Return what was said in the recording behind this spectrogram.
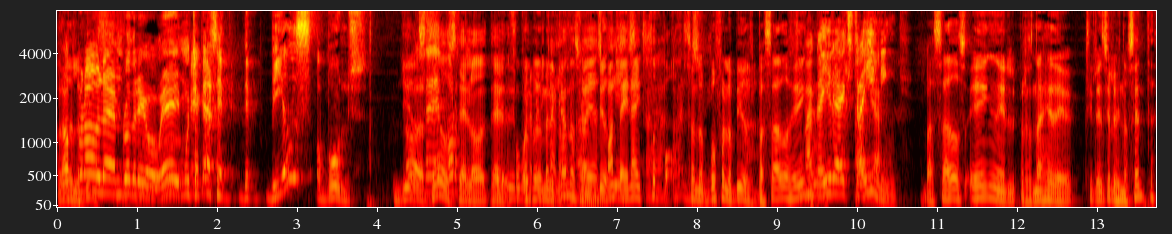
No de Bills. problem, Rodrigo. Hey, muchas gracias. ¿de Bills o Bulls? No, Bills. Bills Deporte. de los del Eh, fútbol fútbol americano. americano son Ah, Bills. Monday Night Ah, Football. ah, no Son los. Buffalo Bills, basados en, Van a ir a extra Ah, inning. basados en el personaje de Silencio de los Inocentes.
